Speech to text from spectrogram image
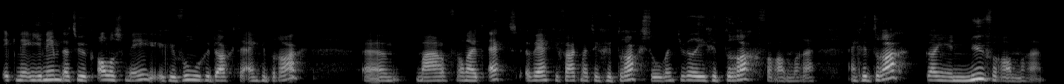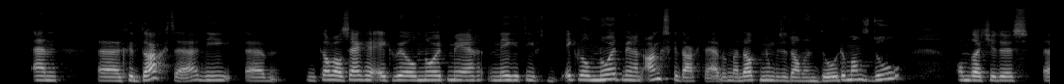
ik, je neemt natuurlijk alles mee, gevoel, gedachte en gedrag. Um, maar vanuit ACT werk je vaak met een gedragsdoel, want je wil je gedrag veranderen. En gedrag kan je nu veranderen. En gedachten, die, um, je kan wel zeggen, ik wil nooit meer negatief, ik wil nooit meer een angstgedachte hebben, maar dat noemen ze dan een dodemansdoel. Omdat je dus, uh,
